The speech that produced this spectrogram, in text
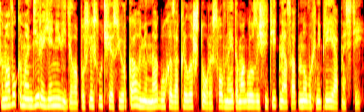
Самого командира я не видела, после случая с Юркалами наглухо закрыла шторы, словно это могло защитить нас от новых неприятностей.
